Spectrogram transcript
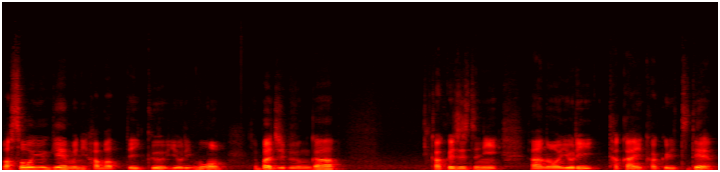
まあ、そういうゲームにはまっていくよりもやっぱり自分が確実にあのより高い確率で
